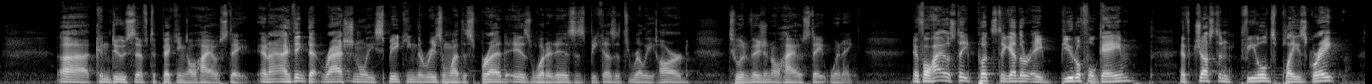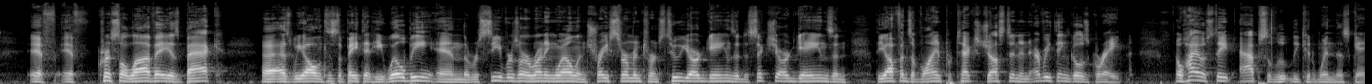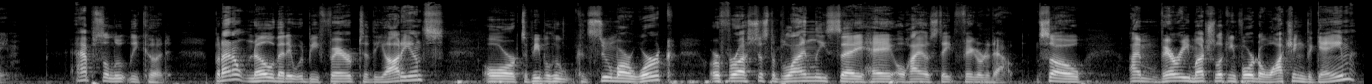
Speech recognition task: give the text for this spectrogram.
uh, conducive to picking Ohio State. And I I think that rationally speaking, the reason why the spread is what it is is because it's really hard to envision Ohio State winning. If Ohio State puts together a beautiful game, if Justin Fields plays great, if if Chris Olave is back, uh, as we all anticipate that he will be, and the receivers are running well, and Trey Sermon turns two yard gains into six yard gains, and the offensive line protects Justin, and everything goes great, Ohio State absolutely could win this game. Absolutely could. But I don't know that it would be fair to the audience or to people who consume our work or for us just to blindly say, hey, Ohio State figured it out. So I'm very much looking forward to watching the game.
